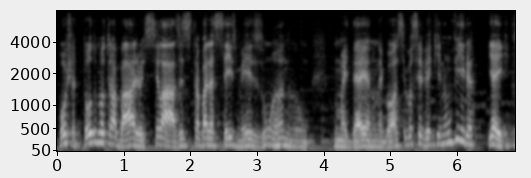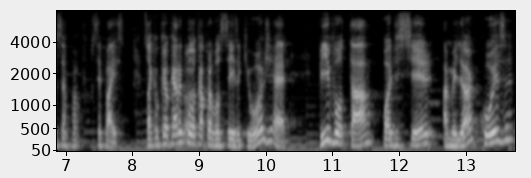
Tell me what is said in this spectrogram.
Poxa, todo o meu trabalho, sei lá, às vezes você trabalha seis meses, um ano num, numa ideia, num negócio, e você vê que não vira. E aí, o que, que você, você faz? Só que o que eu quero Ah. colocar para vocês aqui hoje é pivotar pode ser a melhor coisa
